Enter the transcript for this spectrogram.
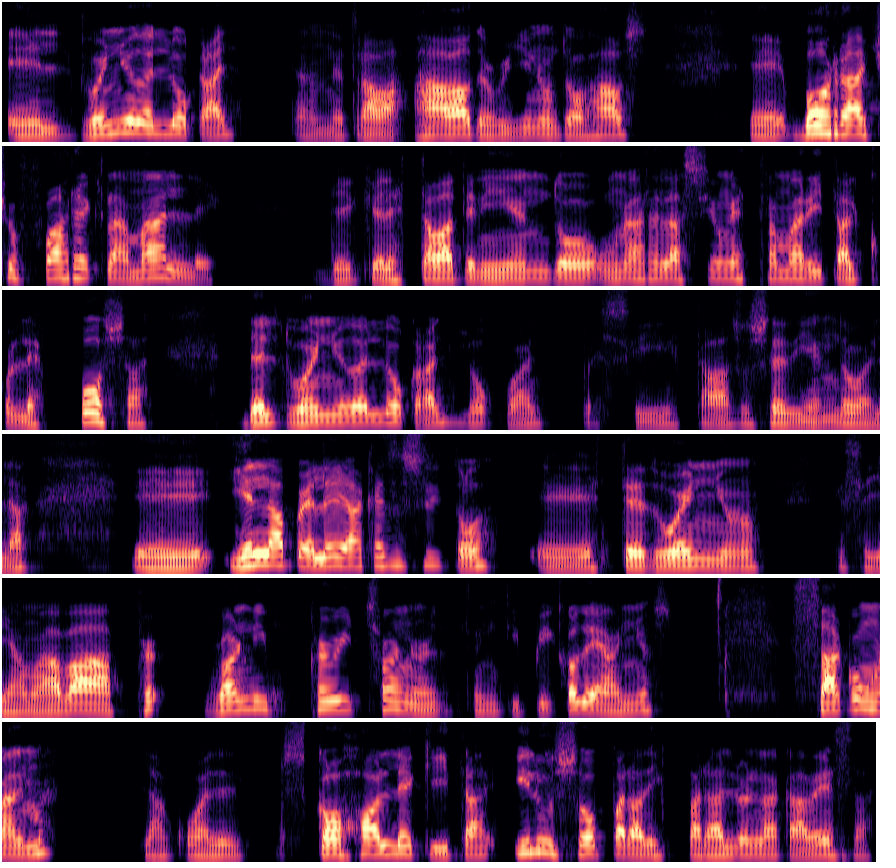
el dueño del local, donde trabajaba, The Original Dollhouse, eh, borracho, fue a reclamarle de que él estaba teniendo una relación extramarital con la esposa del dueño del local, lo cual pues sí estaba sucediendo, ¿verdad? Eh, y en la pelea que se citó, eh, este dueño que se llamaba Ronnie Perry Turner, de treinta y pico de años, saca un arma, la cual Scott Hall le quita y lo usó para dispararlo en la cabeza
